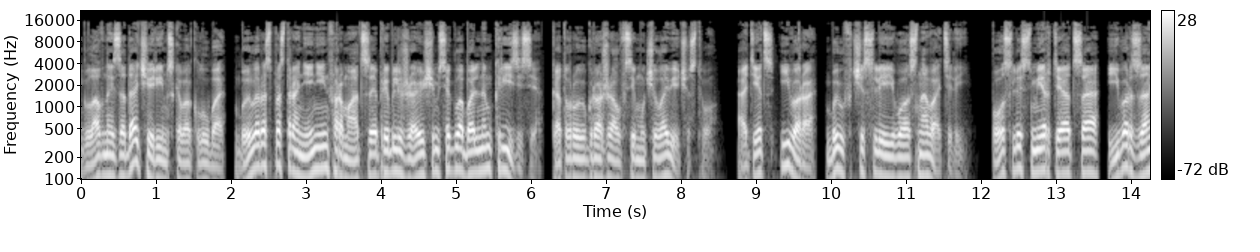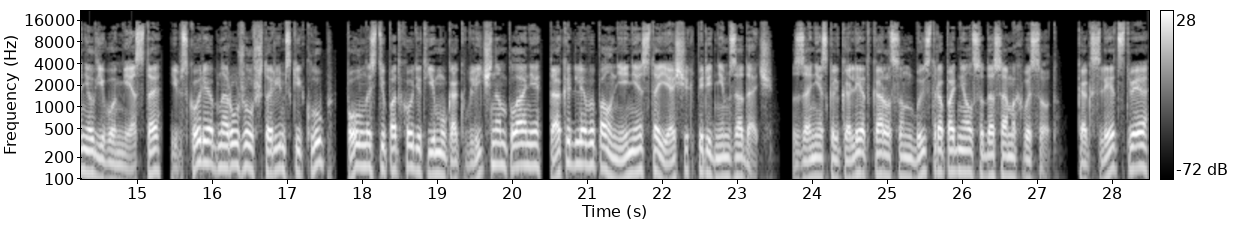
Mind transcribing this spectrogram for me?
Главной задачей римского клуба было распространение информации о приближающемся глобальном кризисе, который угрожал всему человечеству. Отец Ивара был в числе его основателей. После смерти отца Ивар занял его место и вскоре обнаружил, что римский клуб полностью подходит ему как в личном плане, так и для выполнения стоящих перед ним задач. За несколько лет Карлсон быстро поднялся до самых высот. Как следствие,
